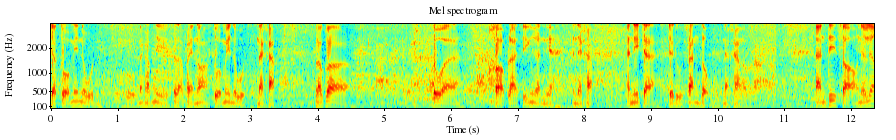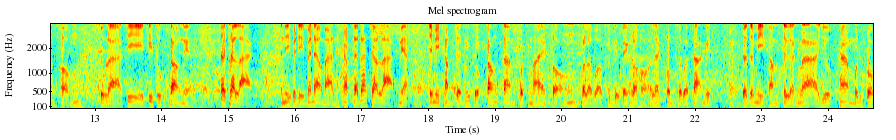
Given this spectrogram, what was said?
จะตัวไม่นูนนะครับนี่ลักษณะภายนอกตัวไม่นูนนะครับ แล้วก็ตัวขอบลายสีเงินเนี่ยนะครับ อันนี้จะจะดูสั้นลงนะครับ อันที่สองในเรื่องของสุราที่ที่ถูกต้องเนี่ยถ้าฉลากอันนี้พอดีไม่ได้เอามานะครับ แต่ถ้าฉลากเนี่ยจะมีคำเตือนที่ถูกต้องตามกฎหมายของพรบเครื่องดื่มแอลกอฮอล์และกรมสรรพสามิตก็จะมีคำเตือนว่าอายุห้ามบริโภค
